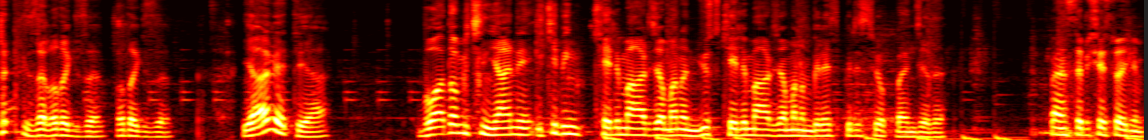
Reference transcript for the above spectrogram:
güzel o da güzel. O da güzel. Ya evet ya. Bu adam için yani 2000 kelime harcamanın 100 kelime harcamanın bir esprisi yok bence de. Ben size bir şey söyleyeyim.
